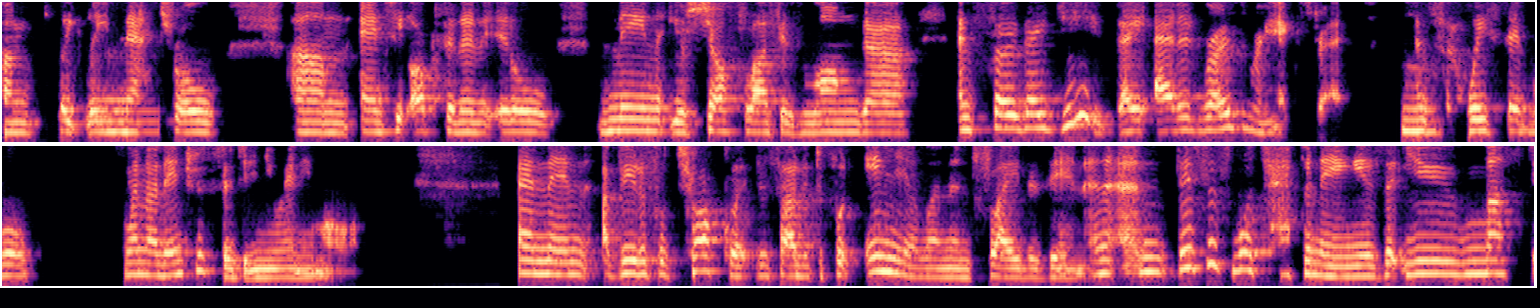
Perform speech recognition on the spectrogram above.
completely mm. natural um, antioxidant, it'll mean that your shelf life is longer. And so they did, they added rosemary extract. Mm. And so we said, well, we're not interested in you anymore. And then a beautiful chocolate decided to put inulin and flavors in. And, and this is what's happening is that you must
